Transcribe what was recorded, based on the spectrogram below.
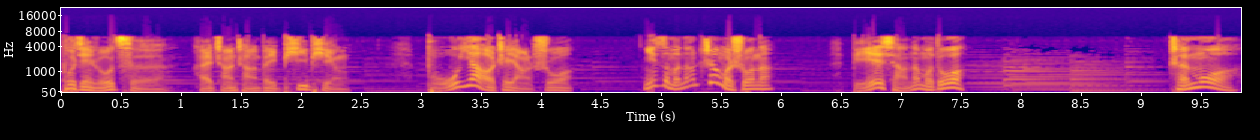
不仅如此，还常常被批评：“不要这样说，你怎么能这么说呢？”别想那么多。沉默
